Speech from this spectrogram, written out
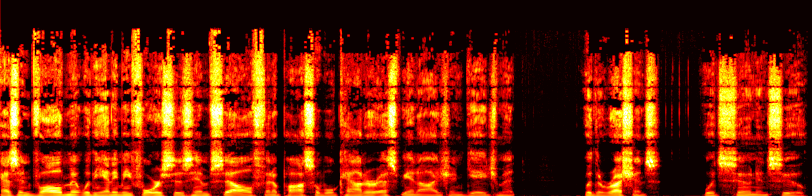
as involvement with the enemy forces himself in a possible counter espionage engagement with the Russians would soon ensue.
